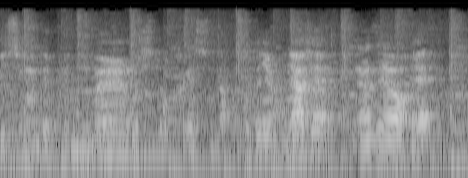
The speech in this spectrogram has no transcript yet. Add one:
이승훈 대표님을 모시도록 하겠습니다. 대표님 안녕하세요. 안녕하세요. 예.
